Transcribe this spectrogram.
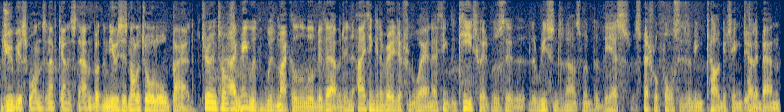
dubious ones in Afghanistan. But the news is not at all all bad. Julian Thompson, I agree with, with Michael will be there, but in, I think in a very different way. And I think the key to it was the, the recent announcement that the S Special Forces have been targeting Taliban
